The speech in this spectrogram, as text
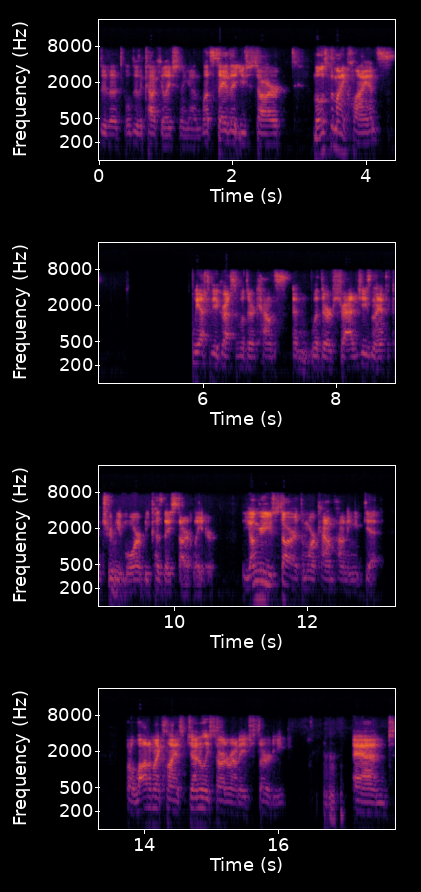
do the we'll do the calculation again. Let's say that you start. Most of my clients, we have to be aggressive with their accounts and with their strategies, and they have to contribute more because they start later. The younger you start, the more compounding you get. But a lot of my clients generally start around age 30, Mhm. and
